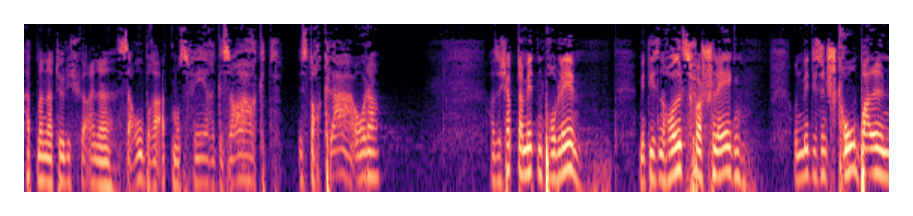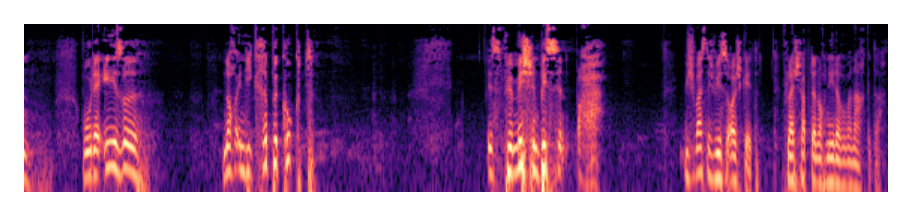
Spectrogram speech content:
hat man natürlich für eine saubere Atmosphäre gesorgt. Ist doch klar, oder? Also ich habe damit ein Problem mit diesen Holzverschlägen und mit diesen Strohballen, wo der Esel noch in die Krippe guckt. Ist für mich ein bisschen, oh, ich weiß nicht, wie es euch geht. Vielleicht habt ihr noch nie darüber nachgedacht.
